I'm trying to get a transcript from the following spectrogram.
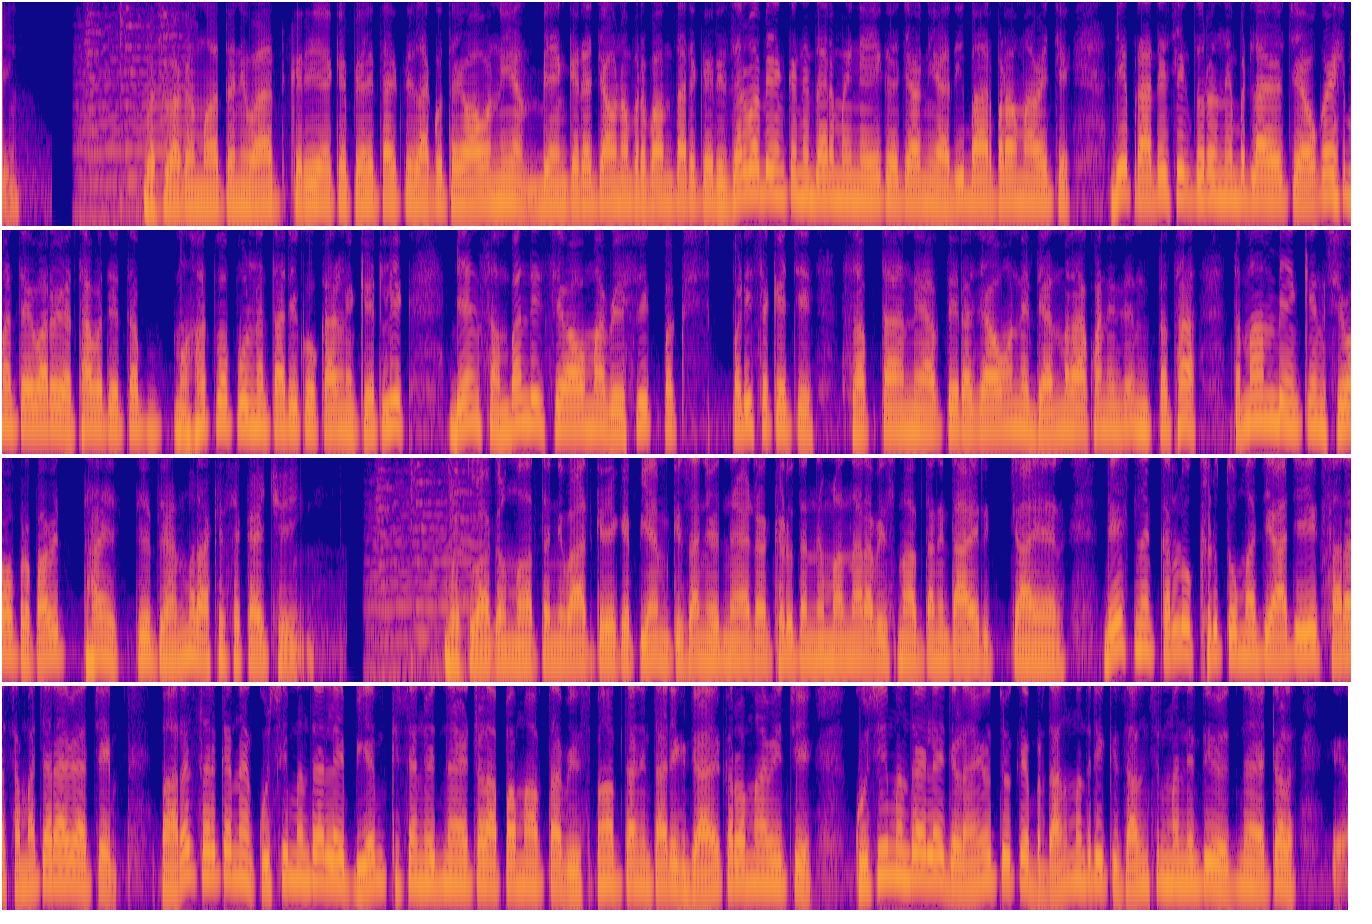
આગળ મહત્વની વાત કરીએ કે પહેલી તારીખથી લાગુ થયો આવો નિયમ. બેંકે રજાઓનો પ્રભાવ તારીખે રિઝર્વ બેંકને દર મહિને એક રજાઓની યાદી બહાર પાડવામાં આવે છે, જે પ્રાદેશિક ધોરણે બદલાયો છે. ઓગસ્ટમાં તહેવારો યથાવત યથા મહત્વપૂર્ણ તારીખો કારણે કેટલીક બેંક સંબંધિત સેવાઓમાં વૈશ્વિક પક્ષ પડી શકે છે. સપ્તાહ અને આવતી રજાઓને ધ્યાનમાં રાખવાની તથા તમામ બેન્કિંગ સેવાઓ પ્રભાવિત થાય તે ધ્યાનમાં રાખી શકાય છે. વધુ આગળ મહત્વની વાત કરીએ કે પીએમ કિસાન યોજના હેઠળ ખેડૂતોને મળનારા વીસમા હપ્તાની તારીખ જાહેર. દેશના કરોડો ખેડૂતોમાં જે આજે એક સારા સમાચાર આવ્યા છે. ભારત સરકારના કૃષિ મંત્રાલય પીએમ કિસાન યોજના હેઠળ આપવામાં આવતા વીસમા હપ્તાની તારીખ જાહેર કરવામાં આવી છે. કૃષિ મંત્રાલયે જણાવ્યું હતું કે પ્રધાનમંત્રી કિસાન સન્માન નિધિ યોજના હેઠળ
